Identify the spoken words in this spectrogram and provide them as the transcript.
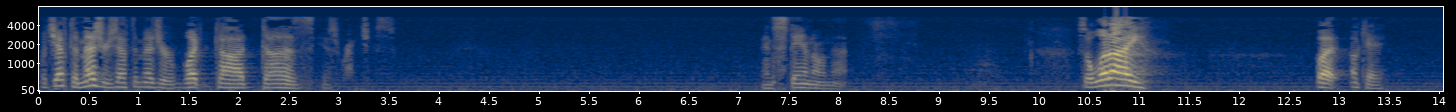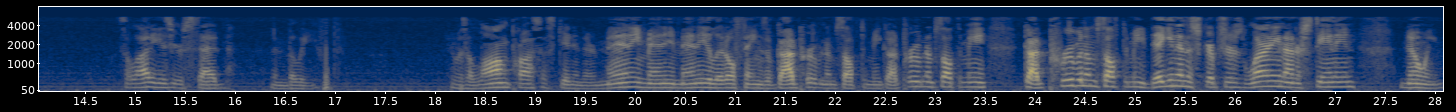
What you have to measure is you have to measure what God does is righteous. And stand on that. So what I but okay. It's a lot easier said than believed. It was a long process getting there. Many, many, many little things of God proving Himself to me. God proving Himself to me. God proving Himself to me. Digging in the Scriptures, learning, understanding, knowing.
